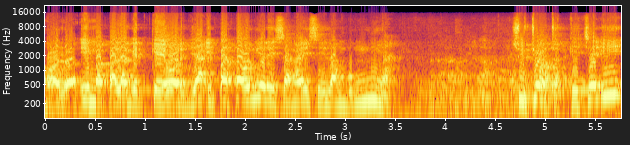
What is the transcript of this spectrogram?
Olo, ima palagit ke orja ipataw ni rin sa ngay silambong niya. Sucocok kecei.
